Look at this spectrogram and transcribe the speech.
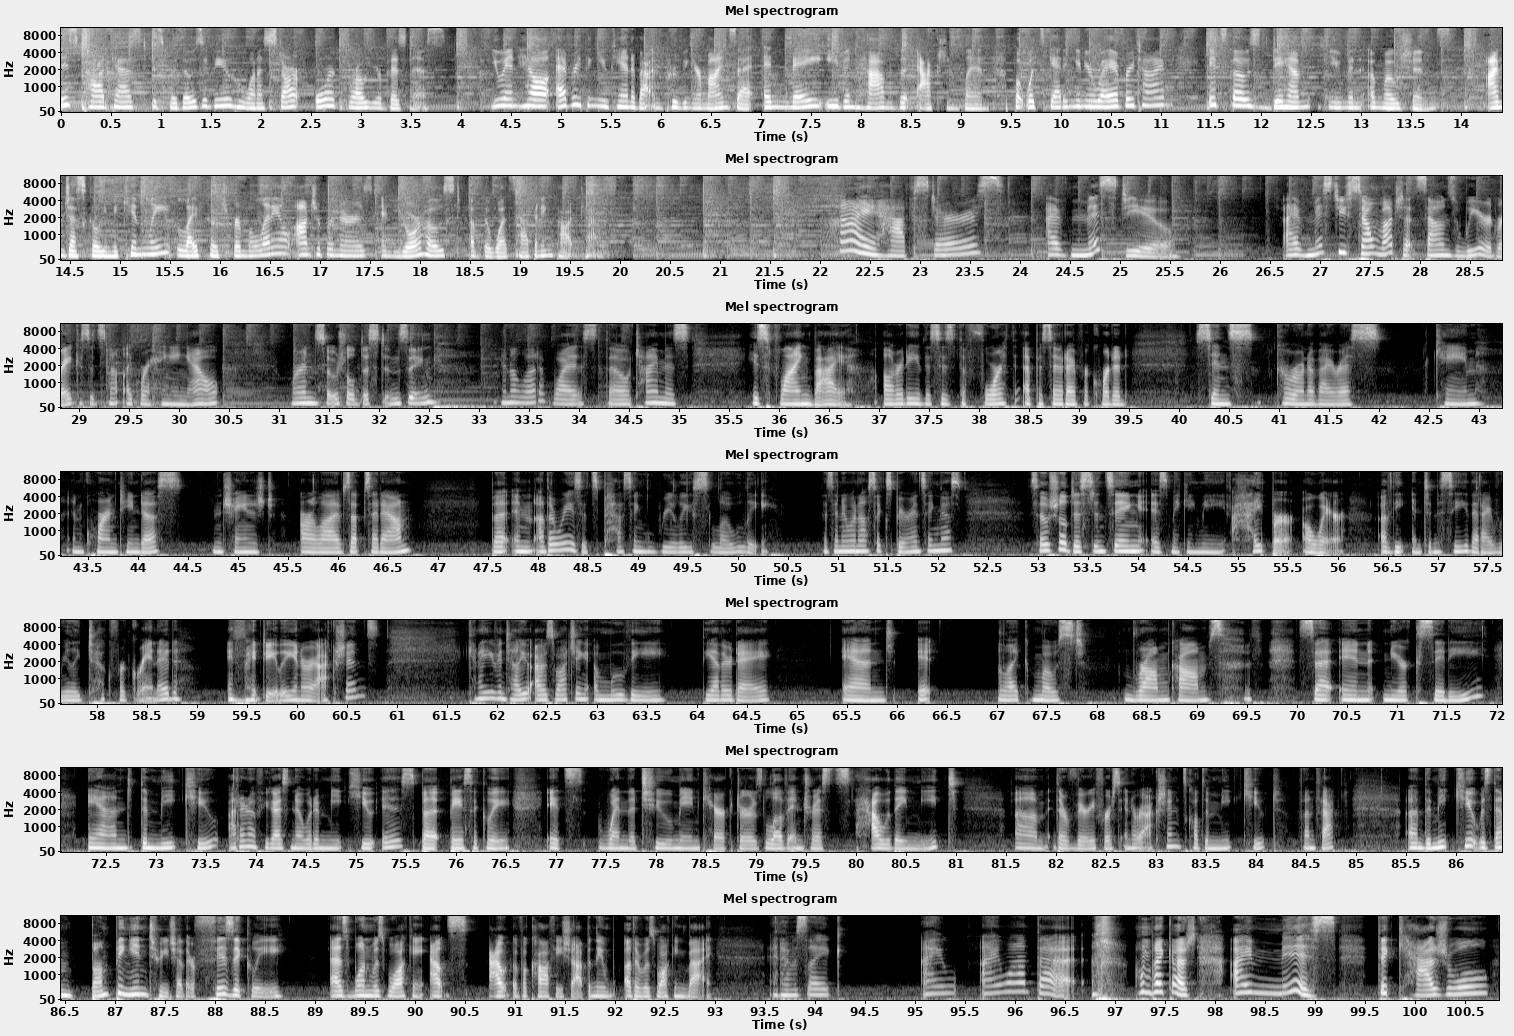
This podcast is for those of you who want to start or grow your business. You inhale everything you can about improving your mindset and may even have the action plan, but what's getting in your way every time? It's those damn human emotions. I'm Jessica Lee McKinley, life coach for millennial entrepreneurs and your host of the What's Happyning podcast. Hi, Hapsters. I've missed you. I've missed you so much. That sounds weird, right? Because it's not like we're hanging out. We're in social distancing. In a lot of ways, though, time is is flying by. Already this is the fourth episode I've recorded since coronavirus came and quarantined us and changed our lives upside down. But in other ways, it's passing really slowly. Is anyone else experiencing this? Social distancing is making me hyper aware of the intimacy that I really took for granted in my daily interactions. Can I even tell you? I was watching a movie the other day, and it, like most rom coms, set in New York City and the meet cute. I don't know if you guys know what a meet cute is, but basically it's when the two main characters, love interests, how they meet, um, their very first interaction. It's called a meet cute. Fun fact. Um, the meet cute was them bumping into each other physically as one was walking out out of a coffee shop and the other was walking by, and I was like, I I want that. oh my gosh, I miss the casual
